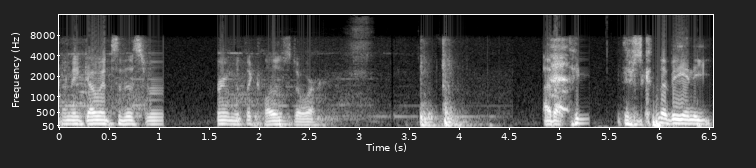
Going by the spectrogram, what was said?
Let me go into this room room with the closed door. I don't think there's going to be any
